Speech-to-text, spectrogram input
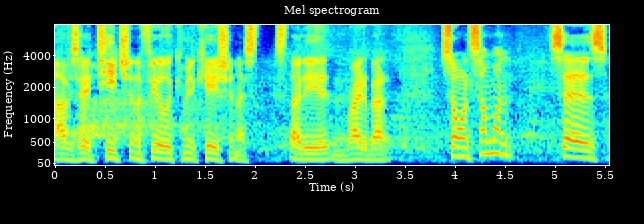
obviously I teach in the field of communication. I study it and write about it. So when someone says,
